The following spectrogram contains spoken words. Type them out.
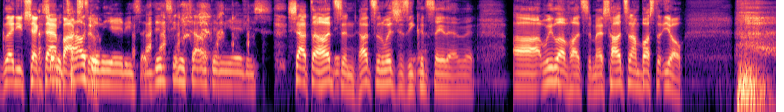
glad you I checked saw that box Metallica too. in the 80s. I did see Metallica in the 80s. Shout to Hudson. Hudson wishes he could say that, man. Uh, we love Hudson, man. Hudson, I'm busting. Yo,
